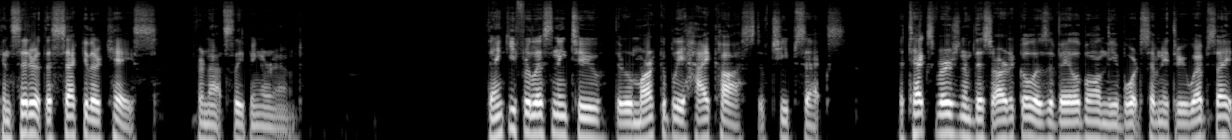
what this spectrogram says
Consider it the secular case for not sleeping around. Thank you for listening to The Remarkably High Cost of Cheap Sex. A text version of this article is available on the Abort 73 website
